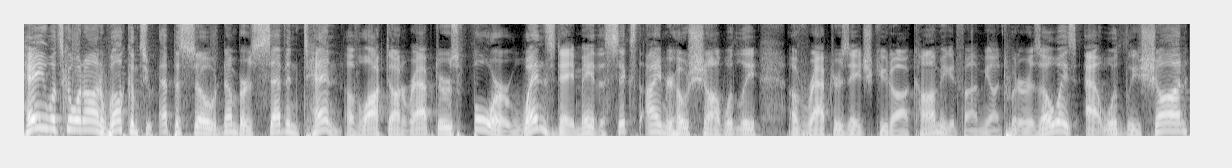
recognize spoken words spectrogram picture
Hey, what's going on? Welcome to episode number 710 of Locked On Raptors for Wednesday, May the 6th. I am your host, Sean Woodley of RaptorsHQ.com. You can find me on Twitter as always at WoodleySean.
